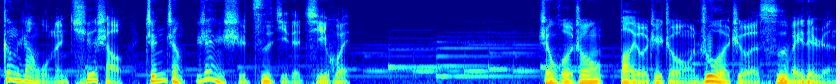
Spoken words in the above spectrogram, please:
更让我们缺少真正认识自己的机会。生活中抱有这种弱者思维的人，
